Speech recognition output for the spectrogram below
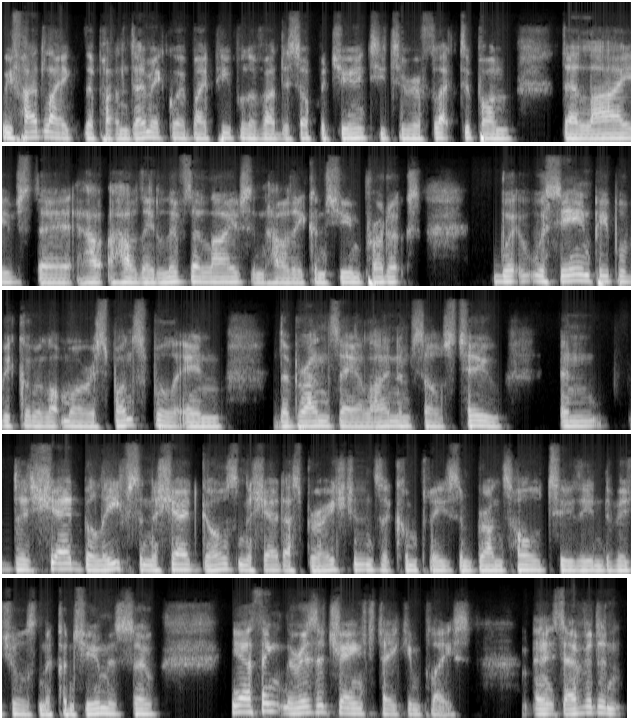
we've had like the pandemic whereby people have had this opportunity to reflect upon their lives, their how, how they live their lives, and how they consume products. We're seeing people become a lot more responsible in the brands they align themselves to, and the shared beliefs and the shared goals and the shared aspirations that companies and brands hold to the individuals and the consumers. So, yeah, I think there is a change taking place, and it's evident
